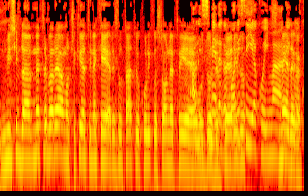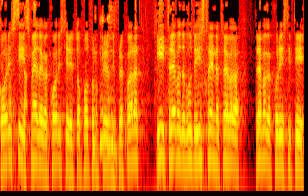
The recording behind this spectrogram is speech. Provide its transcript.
Mislim da ne treba realno očekivati neke rezultate ukoliko se prije Ali u sme dužem da ga periodu. koristi iako ima Sme da ga koristi, sme da ga koristi jer je to potpuno prirodni preparat i treba da bude istrajna, treba, treba ga koristiti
